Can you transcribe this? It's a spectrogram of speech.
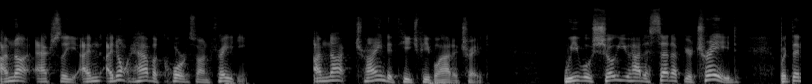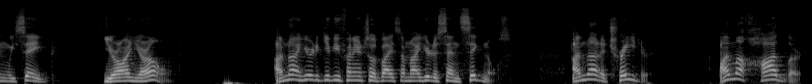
I'm not actually, I'm, I don't have a course on trading. I'm not trying to teach people how to trade. We will show you how to set up your trade, but then we say, you're on your own. I'm not here to give you financial advice. I'm not here to send signals. I'm not a trader. I'm a hodler.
